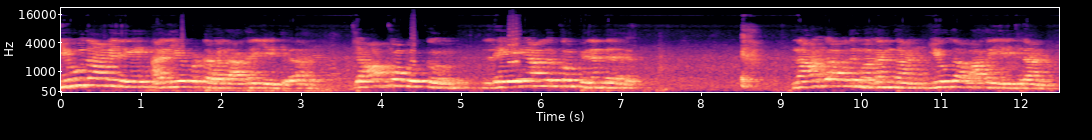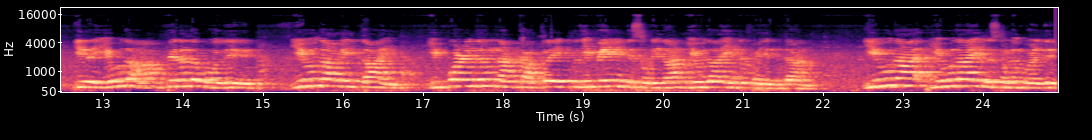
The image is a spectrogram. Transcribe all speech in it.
யூதாவிலே அறியப்பட்டவராக இருக்கிறார். யாக்கோபுக்கும் லேயாளுக்கும் பிறந்த நான்காவது மகன்தான் யூதாவாக இருக்கிறான். இந்த யூதா பிறந்தபோது யூதாவின் தாய் இப்பொழுதும் நான் கத்தரை துதிப்பேன் என்று சொல்லிதான் யூதா என்று பெயர்ந்தான் யூதா யூதா என்று சொல்லும் பொழுது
